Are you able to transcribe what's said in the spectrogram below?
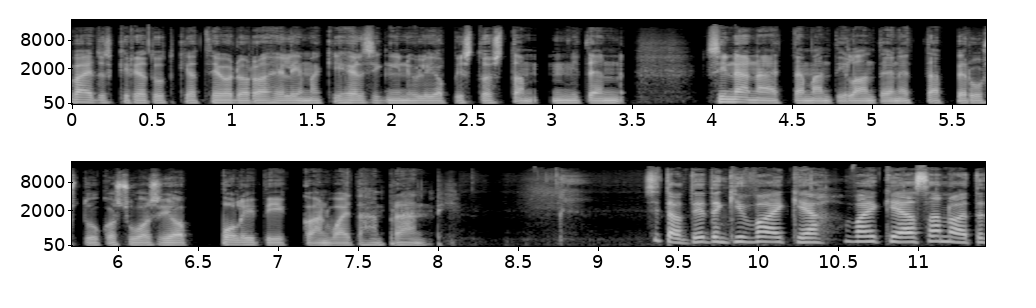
Väitöskirjatutkija Theodora Helimäki Helsingin yliopistosta, miten sinä näet tämän tilanteen, että perustuuko suosio politiikkaan vai tähän brändiin? Sitä on tietenkin vaikea, vaikea sanoa, että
